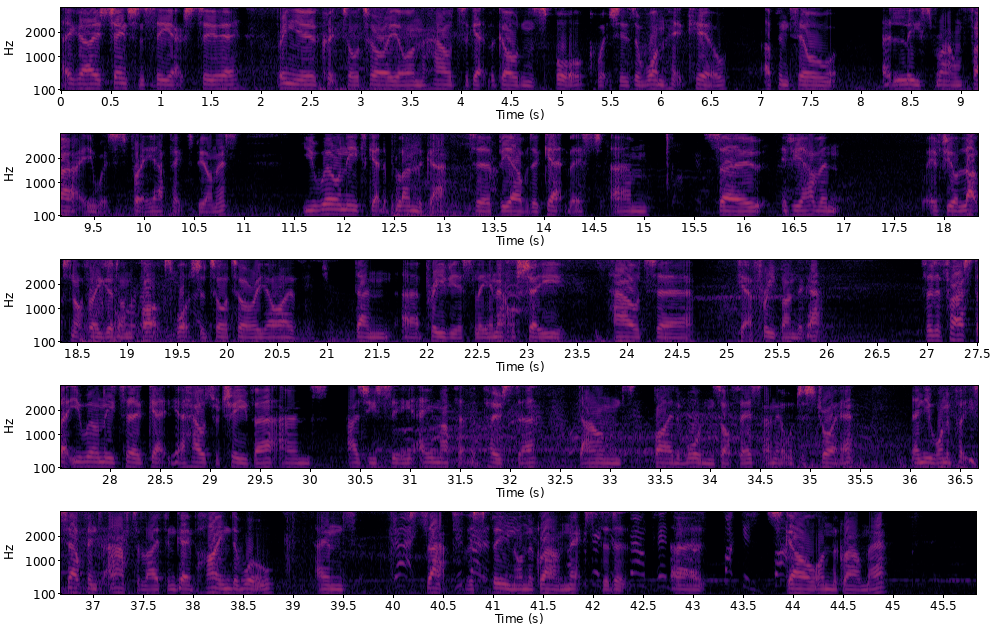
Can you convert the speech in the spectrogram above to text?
Hey guys, James from CX2 here, bringing you a quick tutorial on how to get the golden spork, which is a one hit kill up until at least round 30, which is pretty epic to be honest. You will need to get the Blundergat to be able to get this, um, so if you haven't, if your luck's not very good on the box, watch the tutorial I've done uh, previously and that will show you how to get a free Blundergat. For the first step you will need to get your Hell's Retriever and as you see aim up at the poster down by the warden's office and it will destroy it. Then you want to put yourself into afterlife and go behind the wall and zap the spoon on the ground next to the uh, skull on the ground there.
